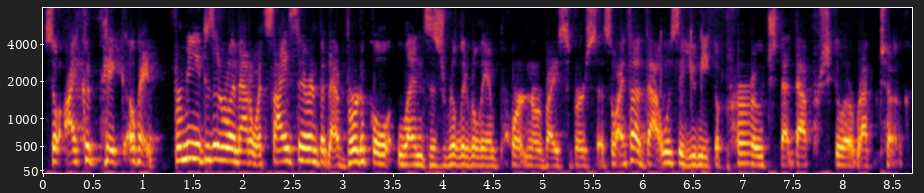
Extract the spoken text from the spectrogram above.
So I could pick, okay, for me, it doesn't really matter what size they're in, but that vertical lens is really, really important, or vice versa. So I thought that was a unique approach that that particular rep took.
